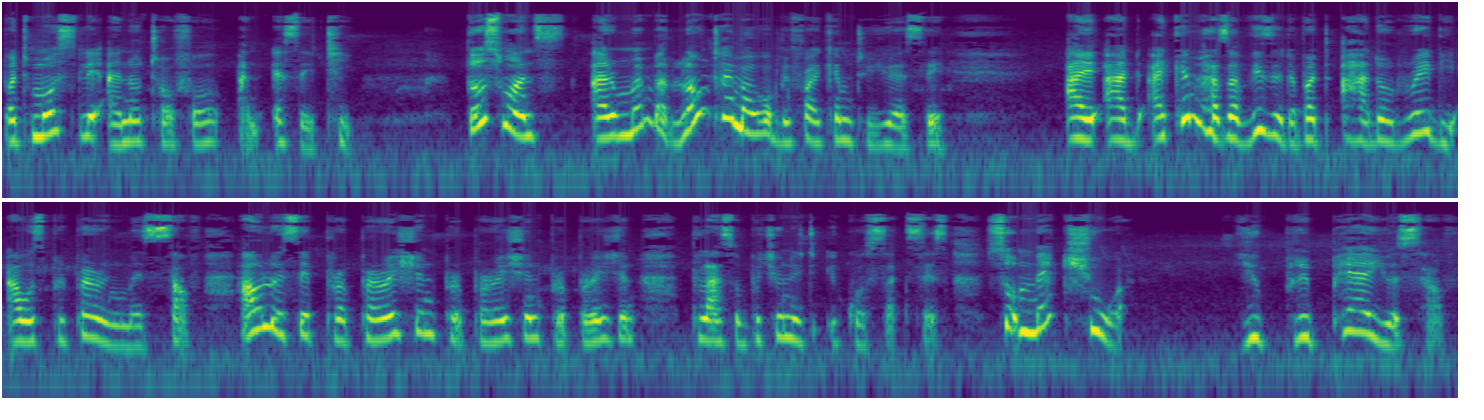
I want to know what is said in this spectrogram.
but mostly I know TOEFL and SAT. Those ones, I remember a long time ago before I came to USA, I had I came as a visitor, but I had already I was preparing myself. I always say preparation, preparation, preparation plus opportunity equals success. So make sure you prepare yourself.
